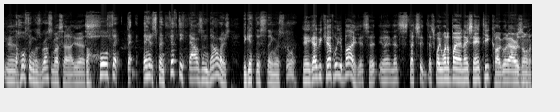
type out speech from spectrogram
Yeah. The whole thing was rusted. Rust out, yes. The whole thing. They, they had to spend fifty thousand dollars to get this thing restored. Yeah, you got to be careful what you buy. That's it. You know, that's that's it. That's why you want to buy a nice antique car. Go to Arizona.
